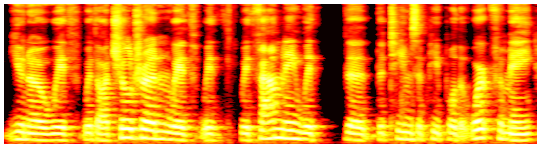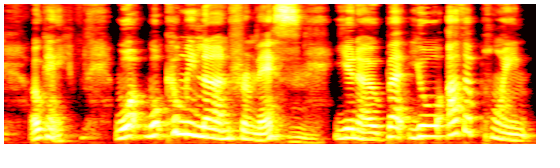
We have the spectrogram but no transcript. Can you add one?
You know, with with our children, with with with family, with the the teams of people that work for me. Okay, what what can we learn from this? Mm. You know, but your other point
